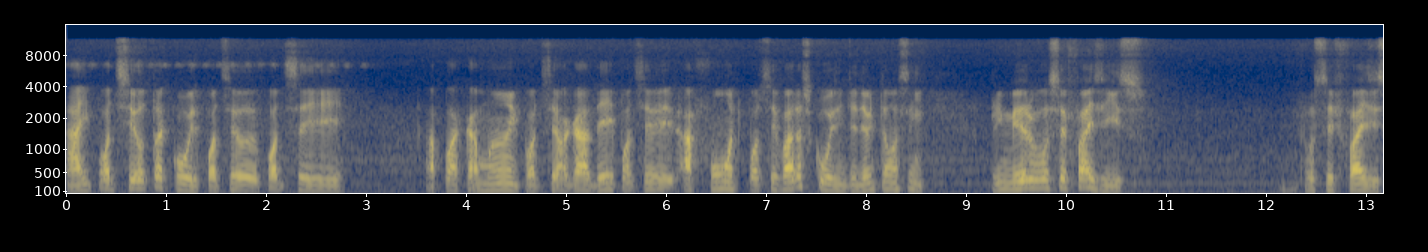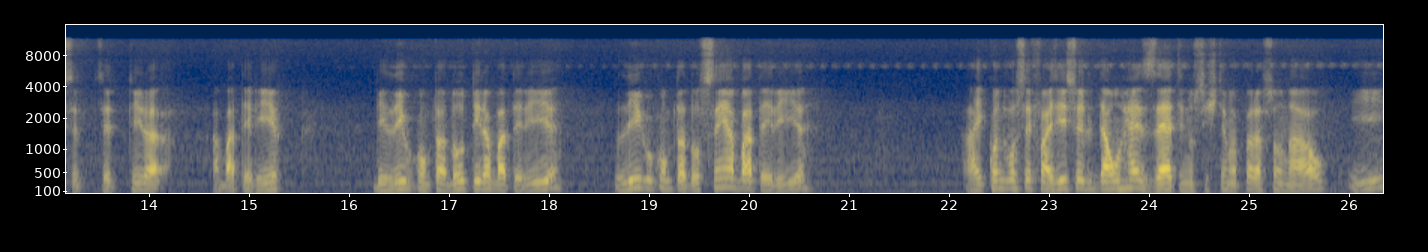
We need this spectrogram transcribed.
aí pode ser outra coisa. Pode ser, pode ser a placa-mãe, pode ser o HD, pode ser a fonte, pode ser várias coisas, entendeu? Então assim, primeiro você faz isso. Você faz isso, você, você tira a bateria, desliga o computador, tira a bateria, liga o computador sem a bateria. Aí quando você faz isso, ele dá um reset no sistema operacional e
